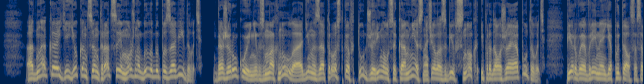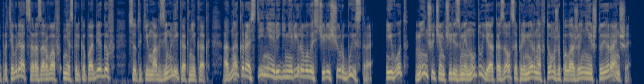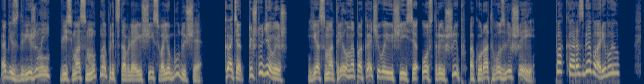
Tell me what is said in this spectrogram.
Однако ее концентрации можно было бы позавидовать. Даже рукой не взмахнула, один из отростков тут же ринулся ко мне, сначала сбив с ног и продолжая опутывать. Первое время я пытался сопротивляться, разорвав несколько побегов, все-таки маг земли как-никак, однако растение регенерировалось чересчур быстро. И вот, меньше чем через минуту я оказался примерно в том же положении, что и раньше, обездвиженный, весьма смутно представляющий свое будущее. «Катя, ты что делаешь?» Я смотрел на покачивающийся острый шип аккурат возле шеи. «Пока разговариваю.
